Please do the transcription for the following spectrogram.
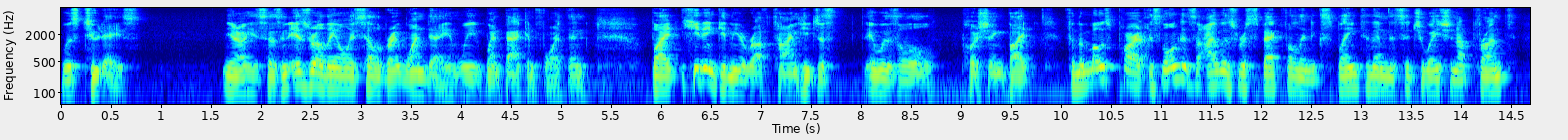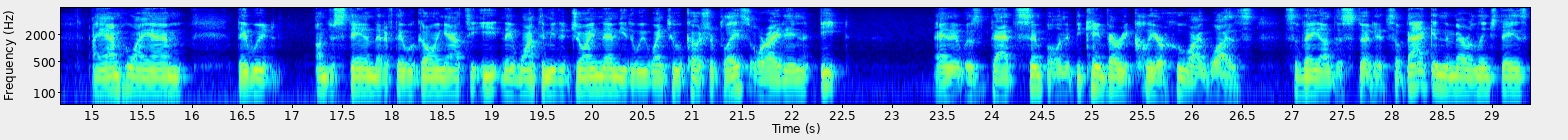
was two days. You know, he says in Israel they only celebrate one day, and we went back and forth, and but he didn't give me a rough time. He just it was a little pushing, but for the most part, as long as I was respectful and explained to them the situation up front, I am who I am. They would understand that if they were going out to eat and they wanted me to join them, either we went to a kosher place or I didn't eat. And it was that simple. And it became very clear who I was. So they understood it. So back in the Merrill Lynch days,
